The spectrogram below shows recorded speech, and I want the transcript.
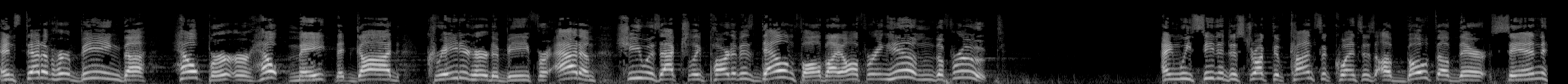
Instead of her being the helper or helpmate that God created her to be for Adam, she was actually part of his downfall by offering him the fruit. And we see the destructive consequences of both of their sin,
